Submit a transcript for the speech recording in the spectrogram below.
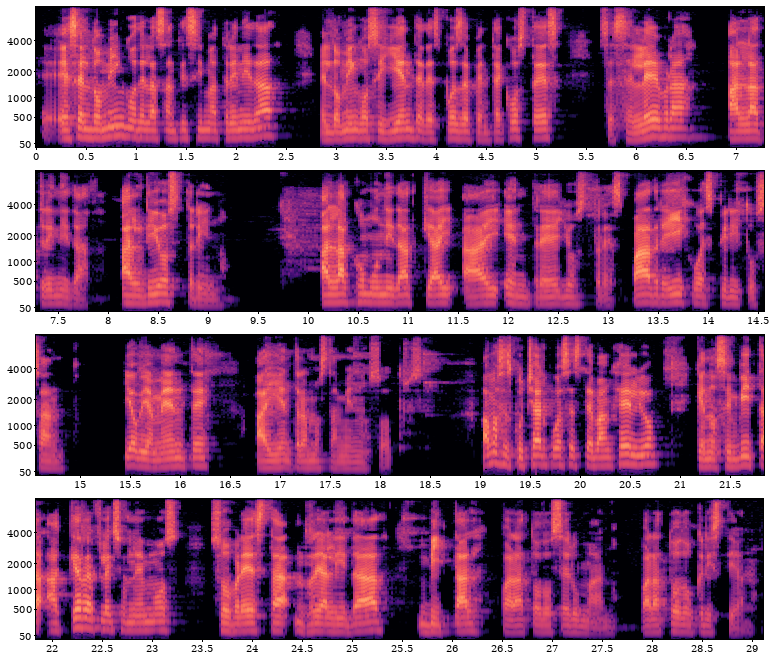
E, es el domingo de la Santísima Trinidad. El domingo siguiente, después de Pentecostés, se celebra a la Trinidad, al Dios Trino, a la comunidad que hay, hay entre ellos tres, Padre, Hijo, Espíritu Santo. Y obviamente ahí entramos también nosotros. Vamos a escuchar pues este Evangelio que nos invita a que reflexionemos sobre esta realidad vital para todo ser humano, para todo cristiano.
